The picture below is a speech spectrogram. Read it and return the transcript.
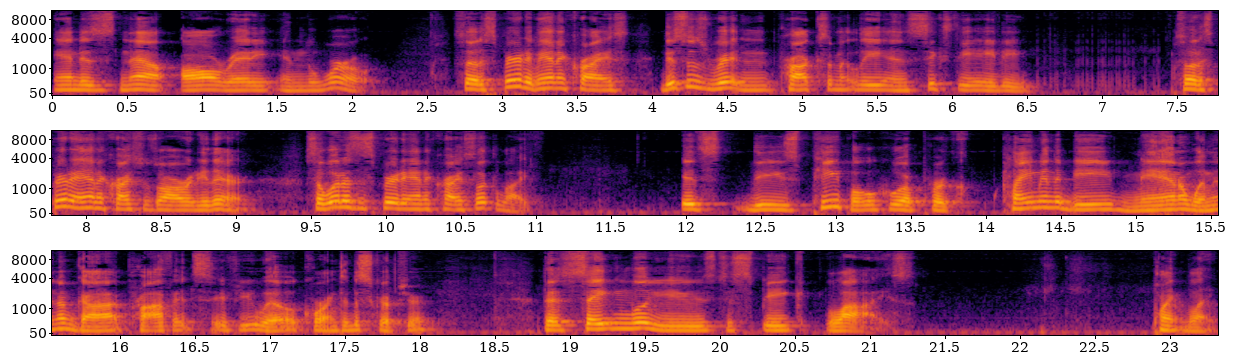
and is now already in the world. So the spirit of Antichrist, this was written approximately in 60 AD. So the spirit of Antichrist was already there. So what does the spirit of Antichrist look like? It's these people who are proclaiming to be men or women of God, prophets, if you will, according to the scripture, that Satan will use to speak lies. Point blank.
